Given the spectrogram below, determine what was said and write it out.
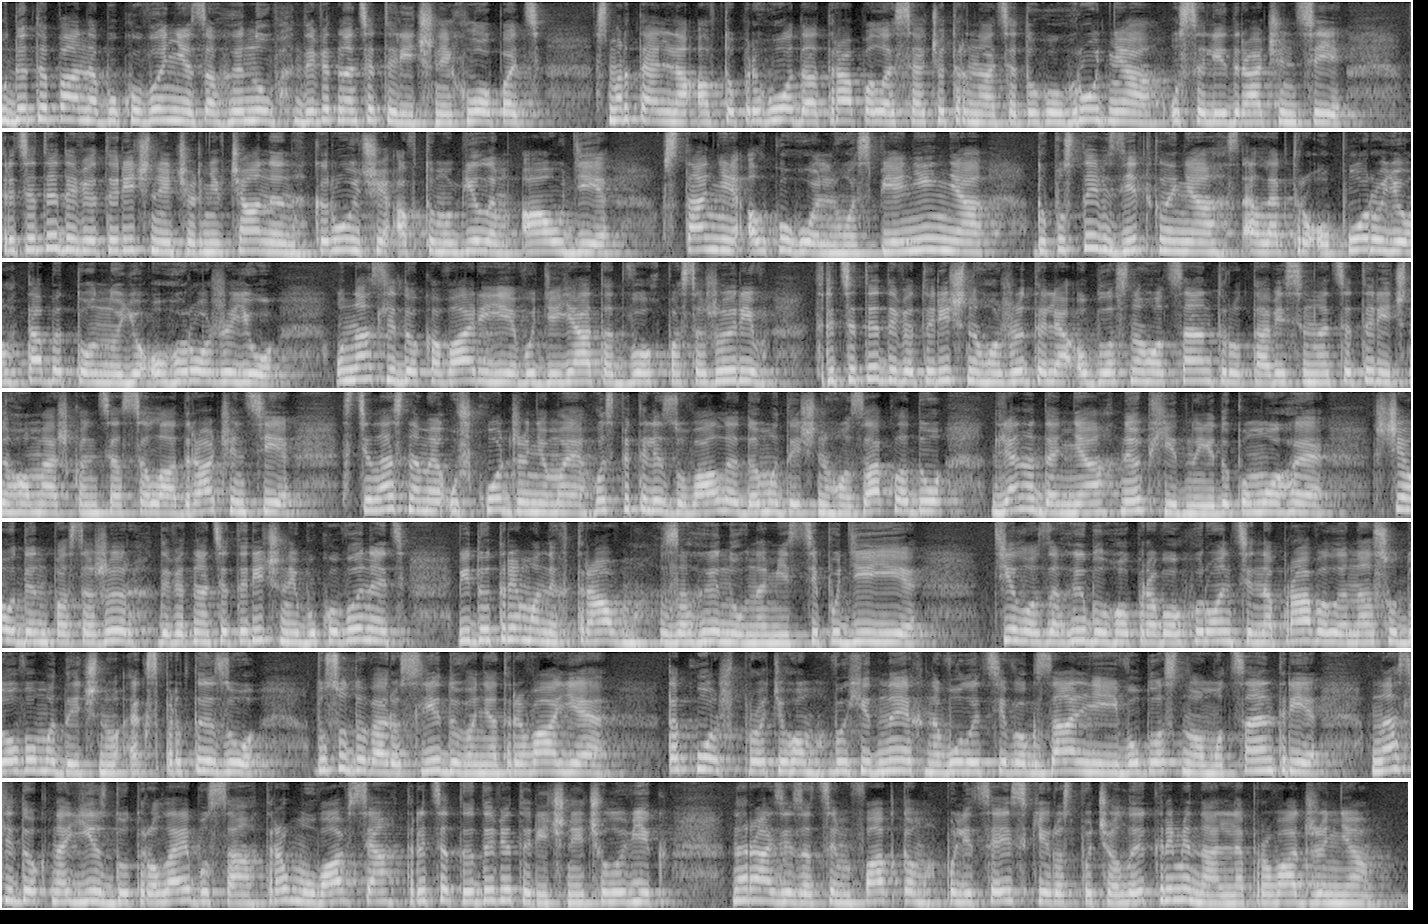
У ДТП на Буковині загинув 19-річний хлопець. Смертельна автопригода трапилася 14 грудня у селі Драчинці. 39-річний чернівчанин, керуючи автомобілем Ауді в стані алкогольного сп'яніння, допустив зіткнення з електроопорою та бетонною огорожею. Унаслідок аварії водія та двох пасажирів, 39-річного жителя обласного центру та 18-річного мешканця села Драчинці з тілесними ушкодженнями госпіталізували до медичного закладу для надання необхідної допомоги. Ще один пасажир, 19-річний буковинець, від отриманих травм загинув на місці події. Тіло загиблого правоохоронці направили на судово-медичну експертизу. Досудове розслідування триває. Також протягом вихідних на вулиці Вокзальній в обласному центрі внаслідок наїзду тролейбуса травмувався 39-річний чоловік. Наразі за цим фактом поліцейські розпочали кримінальне провадження.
